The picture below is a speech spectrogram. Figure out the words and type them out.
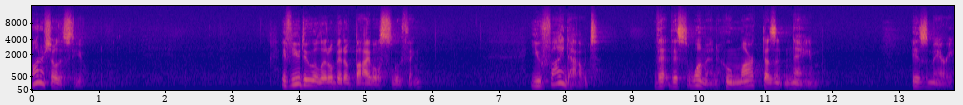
I want to show this to you. If you do a little bit of Bible sleuthing, you find out that this woman, whom Mark doesn't name, is Mary.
